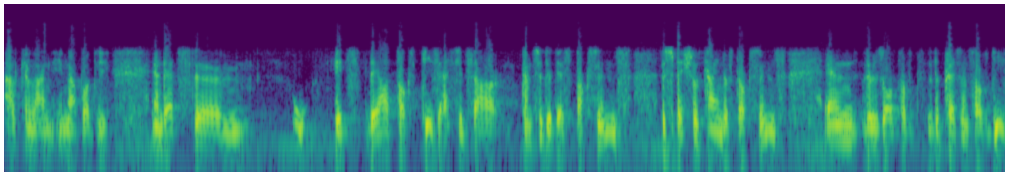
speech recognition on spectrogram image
alkaline in our body, and that's the. Um, it's they are tox- These acids are considered as toxins, a special kind of toxins, and the result of the presence of these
